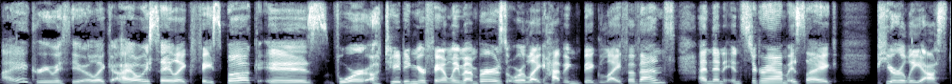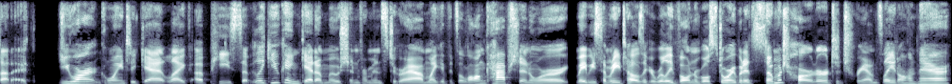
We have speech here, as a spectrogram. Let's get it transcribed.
I agree with you. Like I always say like Facebook is for updating your family members or like having big life events and then Instagram is like purely aesthetic you aren't going to get like a piece of like you can get emotion from Instagram, like if it's a long caption or maybe somebody tells like a really vulnerable story, but it's so much harder to translate on there.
